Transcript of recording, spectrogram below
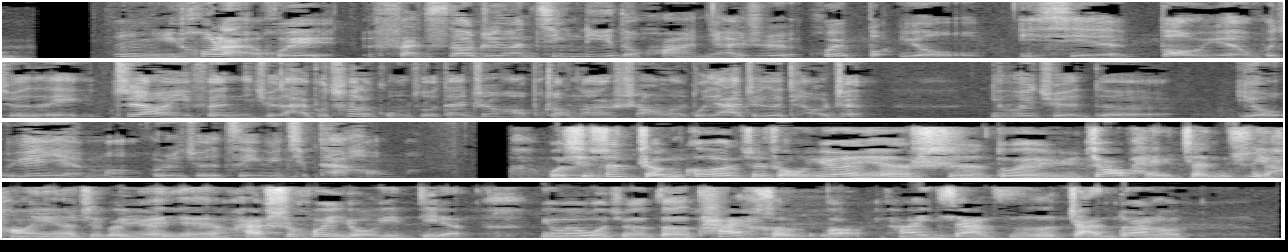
你后来会反思到这段经历的话，你还是会抱有一些抱怨，会觉得，哎，这样一份你觉得还不错的工作，但正好撞到上了国家这个调整，你会觉得有怨言吗？或者觉得自己运气不太好？我其实整个这种怨言是对于教培整体行业的这个怨言，还是会有一点，因为我觉得太狠了，他一下子斩断了。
